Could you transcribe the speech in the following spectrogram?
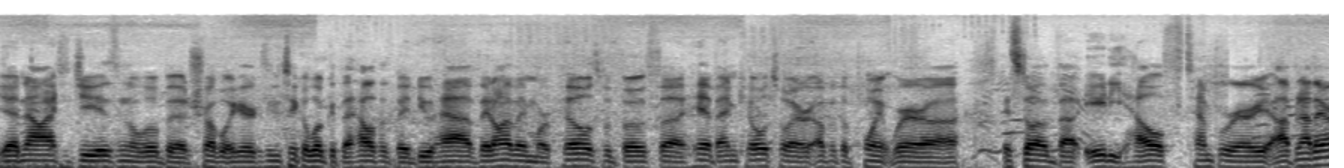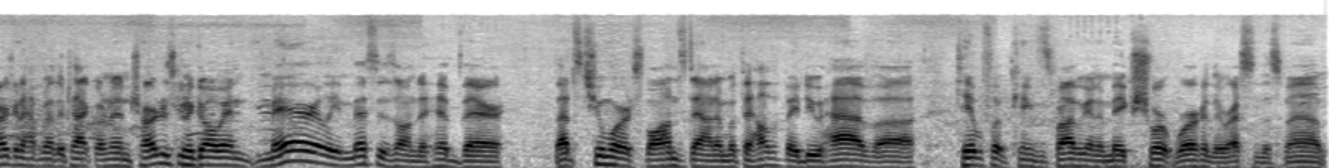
Yeah, now ITG is in a little bit of trouble here because you take a look at the health that they do have, they don't have any more pills, but both uh, Hib and Killtoy are up at the point where uh, they still have about 80 health temporary. Uh, now they are going to have another attack going in. Charger's going to go in, merely misses onto Hib there. That's two more spawns down, and with the health that they do have, uh, Table Flip Kings is probably going to make short work of the rest of this map.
